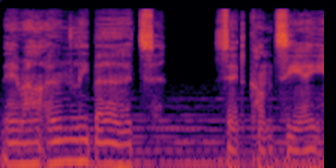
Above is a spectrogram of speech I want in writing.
There are only birds, said Conseil.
